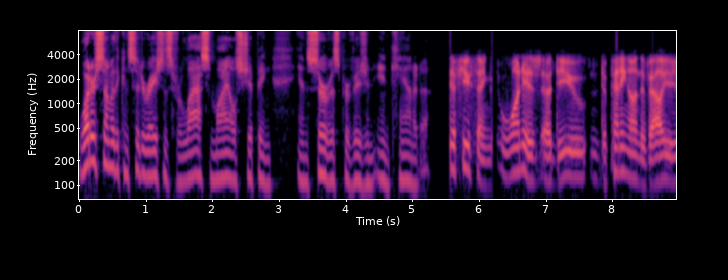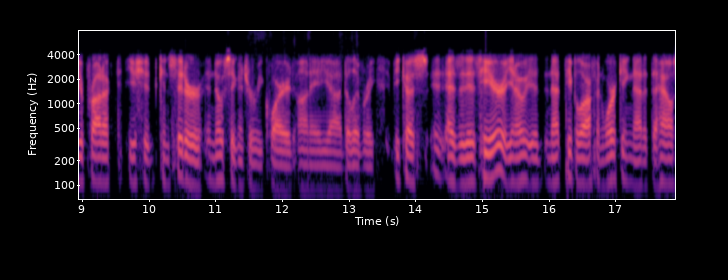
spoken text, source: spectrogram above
What are some of the considerations for last mile shipping and service provision in Canada? A few things. One is, uh, do you, depending on the value of your product, you should consider no signature required on a uh, delivery because, as it is here, you know, it, not people are often working, not at the house,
